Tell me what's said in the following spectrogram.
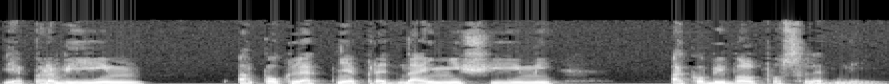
Je prvým a pokľakne pred najnižšími, ako by bol posledný.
